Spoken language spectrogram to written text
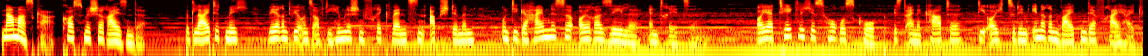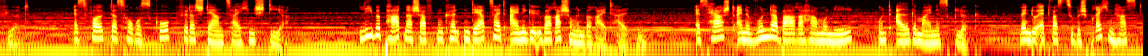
Namaskar, kosmische Reisende. Begleitet mich, während wir uns auf die himmlischen Frequenzen abstimmen und die Geheimnisse eurer Seele enträtseln. Euer tägliches Horoskop ist eine Karte, die euch zu den inneren Weiten der Freiheit führt. Es folgt das Horoskop für das Sternzeichen Stier. Liebe Partnerschaften könnten derzeit einige Überraschungen bereithalten. Es herrscht eine wunderbare Harmonie und allgemeines Glück. Wenn du etwas zu besprechen hast,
